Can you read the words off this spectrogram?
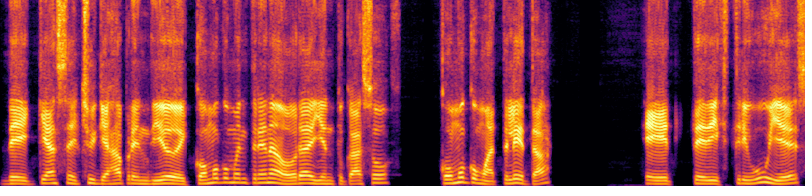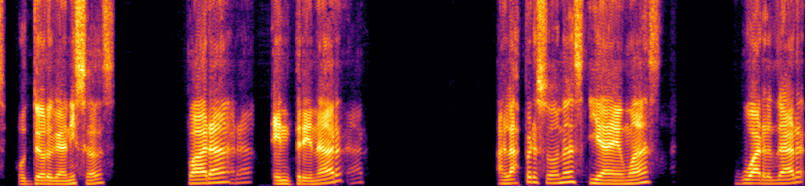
de qué has hecho y qué has aprendido de cómo como entrenadora y en tu caso cómo como atleta eh, te distribuyes o te organizas para entrenar a las personas y además guardar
